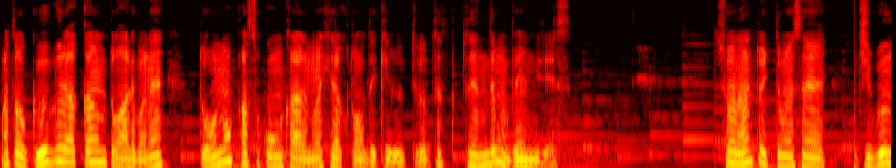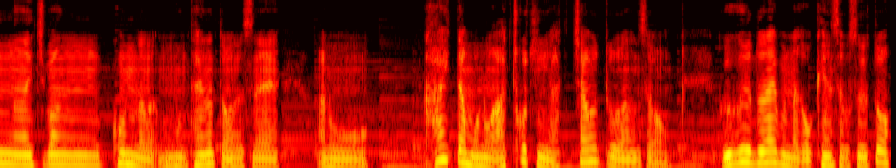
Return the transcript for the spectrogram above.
あと Google アカウントがあればね、どのパソコンからでも開くことができるっていう点でも便利です。それは何と言ってもですね、自分が一番困難、大変だったのはですね、あの、書いたものをあちこちにやっちゃうってことなんですよ。Google ドライブの中を検索すると、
